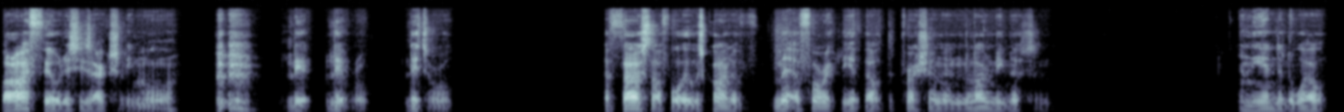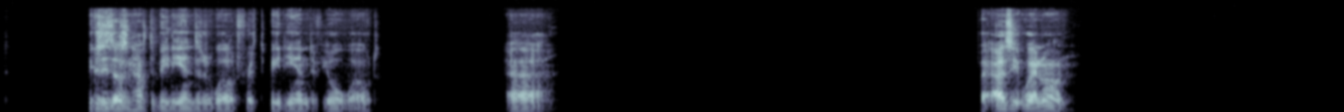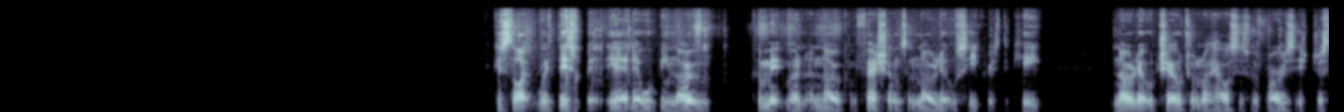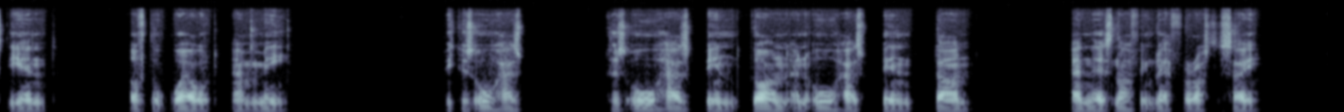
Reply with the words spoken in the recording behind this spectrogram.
But I feel this is actually more lit, literal literal. At first, I thought it was kind of metaphorically about depression and loneliness and and the end of the world, because it doesn't have to be the end of the world for it to be the end of your world. Uh, but as it went on, because like with this bit, yeah, there will be no commitment and no confessions and no little secrets to keep, no little children or houses with roses, just the end of the world and me. Because all has because all has been gone and all has been done and there's nothing left for us to say.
